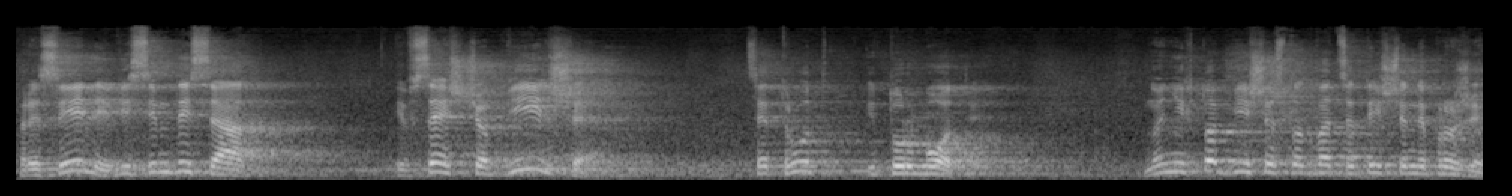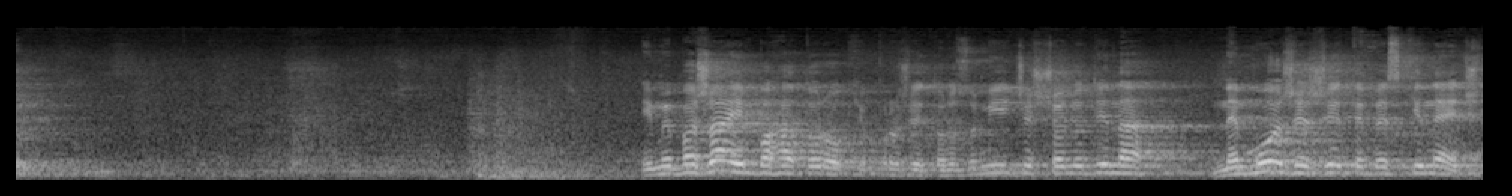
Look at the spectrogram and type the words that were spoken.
при силі 80. І все, що більше, це труд і турботи. Ну ніхто більше 120 ще не прожив. І ми бажаємо багато років прожити, розуміючи, що людина не може жити безкінечно.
